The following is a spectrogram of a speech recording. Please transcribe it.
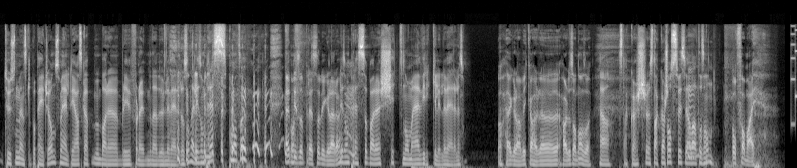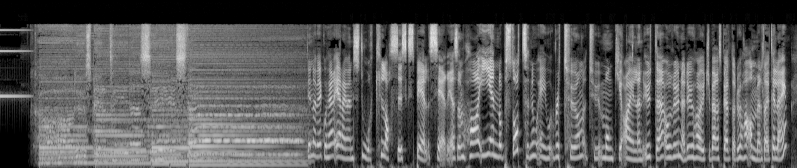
1000 mennesker på Patreon som hele tida skal bare bli fornøyd med det du leverer og sånn. Det er litt sånn press, på en måte. Et litt sånn press som ligger der, Litt sånn press og bare shit, nå må jeg virkelig levere, liksom. Åh, jeg er glad vi ikke har det, har det sånn, altså. Ja, stakkars, stakkars oss hvis vi hadde hatt det sånn. Uff a meg. Hva har du spilt i det siste? Denne uka her er det jo en stor klassisk spelserie som har gjenoppstått. Nå er jo Return to Monkey Island ute, og Rune, du har jo ikke bare spilt det, du har anmeldt det i tillegg.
